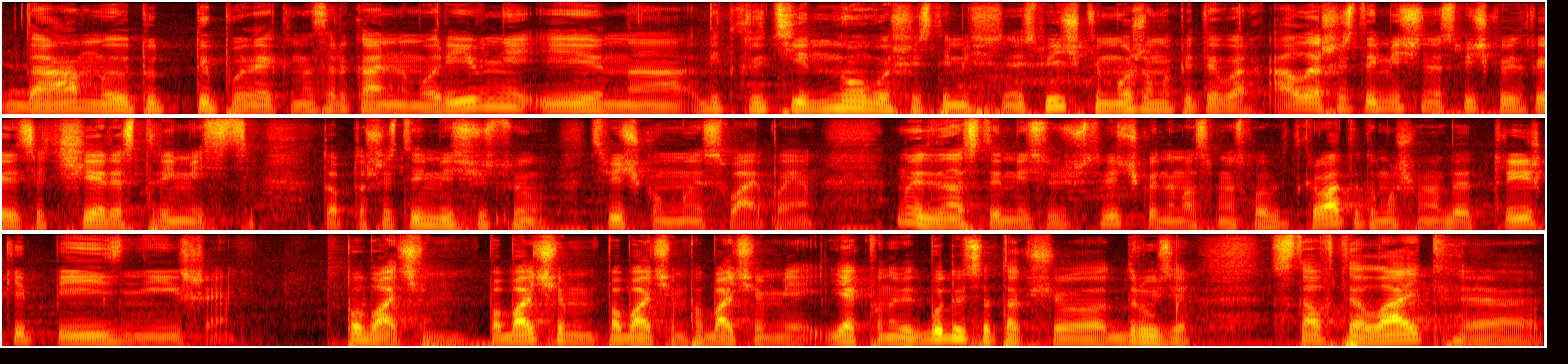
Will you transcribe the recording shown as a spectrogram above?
Да, ми тут, типу, як на зеркальному рівні, і на відкритті нової шестимісячної свічки можемо піти вверх. Але шестимісячна свічка відкриється через 3 місяці. Тобто 6-місячну свічку ми свайпаємо. Ну і 12-місячну свічку нема смислу відкривати, тому що вона буде трішки пізніше. Побачимо, побачимо, побачимо, побачимо, як воно відбудеться. Так що, друзі, ставте лайк. е,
